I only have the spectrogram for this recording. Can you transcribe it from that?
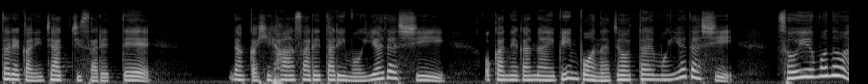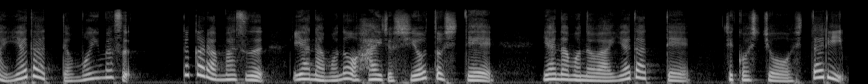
誰かにジャッジされてなんか批判されたりも嫌だしお金がない貧乏な状態も嫌だしそういうものは嫌だって思います。だからまず嫌なものを排除しようとして嫌なものは嫌だって自己主張をしたり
